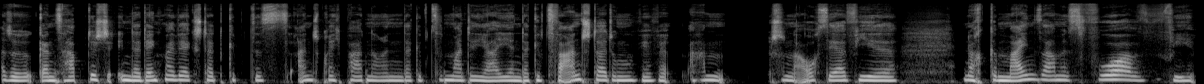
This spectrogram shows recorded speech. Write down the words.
Also ganz haptisch in der Denkmalwerkstatt gibt es Ansprechpartnerinnen, da gibt es Materialien, da gibt es Veranstaltungen. Wir, wir haben schon auch sehr viel noch Gemeinsames vor, wie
